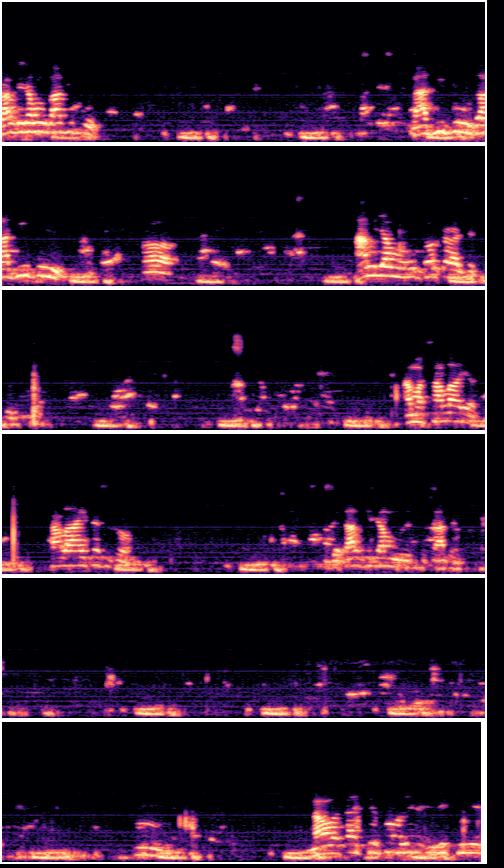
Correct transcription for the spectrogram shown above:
কালকে যেমন গাজীপুর। গাজীপুর গাজীপুর। হ্যাঁ। আমি যেমন দরকার আছে একটু। আমার শালাই আছে শালা আইতেছে তো। কালকে যেমন একটু কাজ আছে। না হলে কাজ শেষ হলে রিস্ক নিয়ে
